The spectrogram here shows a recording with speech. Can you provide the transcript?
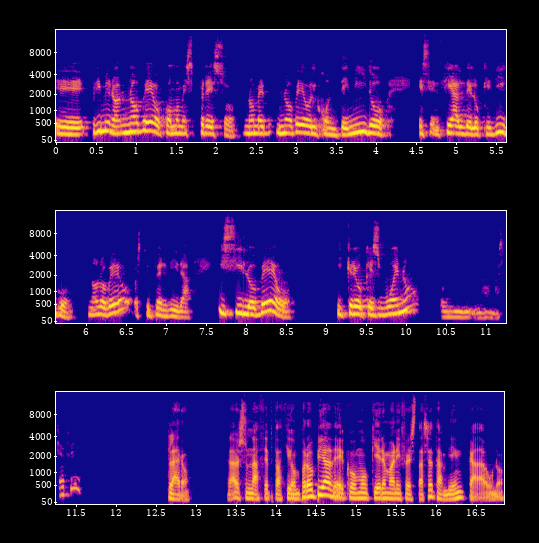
eh, primero, no veo cómo me expreso, no, me, no veo el contenido esencial de lo que digo, no lo veo, estoy perdida. Y si lo veo y creo que es bueno, pues nada más que hacer. Claro, Claro, es una aceptación propia de cómo quiere manifestarse también cada uno.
